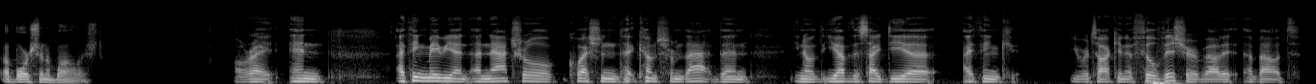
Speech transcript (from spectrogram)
abortion abolished. All right. And I think maybe a, a natural question that comes from that then you know, you have this idea. I think you were talking to Phil Vischer about it about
